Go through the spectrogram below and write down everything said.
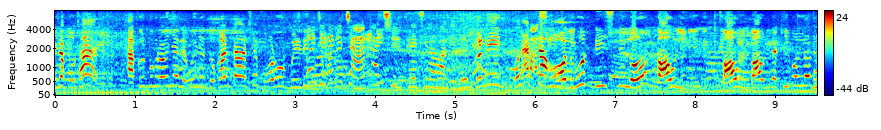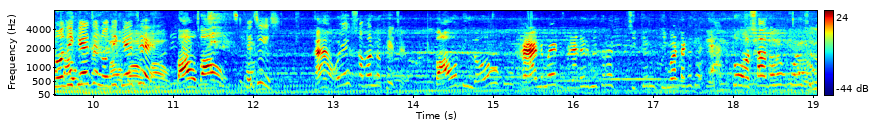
এটা কোথায়? ঠাকুর পুকুর ওই যে ওই যে দোকানটা আছে বড় বিল্ডিং যেখানে চা খাচ্ছি। খেয়েছিলাম আগে ওখানে একটা অদ্ভুত ডিশ দিল বাউলি। বাউল বাউলটা কি বলল? নদী খেয়েছে নদী খেয়েছে। বাও বাও খেয়েছিস? হ্যাঁ ওই সামান্য খেয়েছে। বাও দিল হ্যান্ডমেড ব্রেডের ভিতরে চিকেন কিমাটাকে তো এত অসাধারণ করেছিল।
